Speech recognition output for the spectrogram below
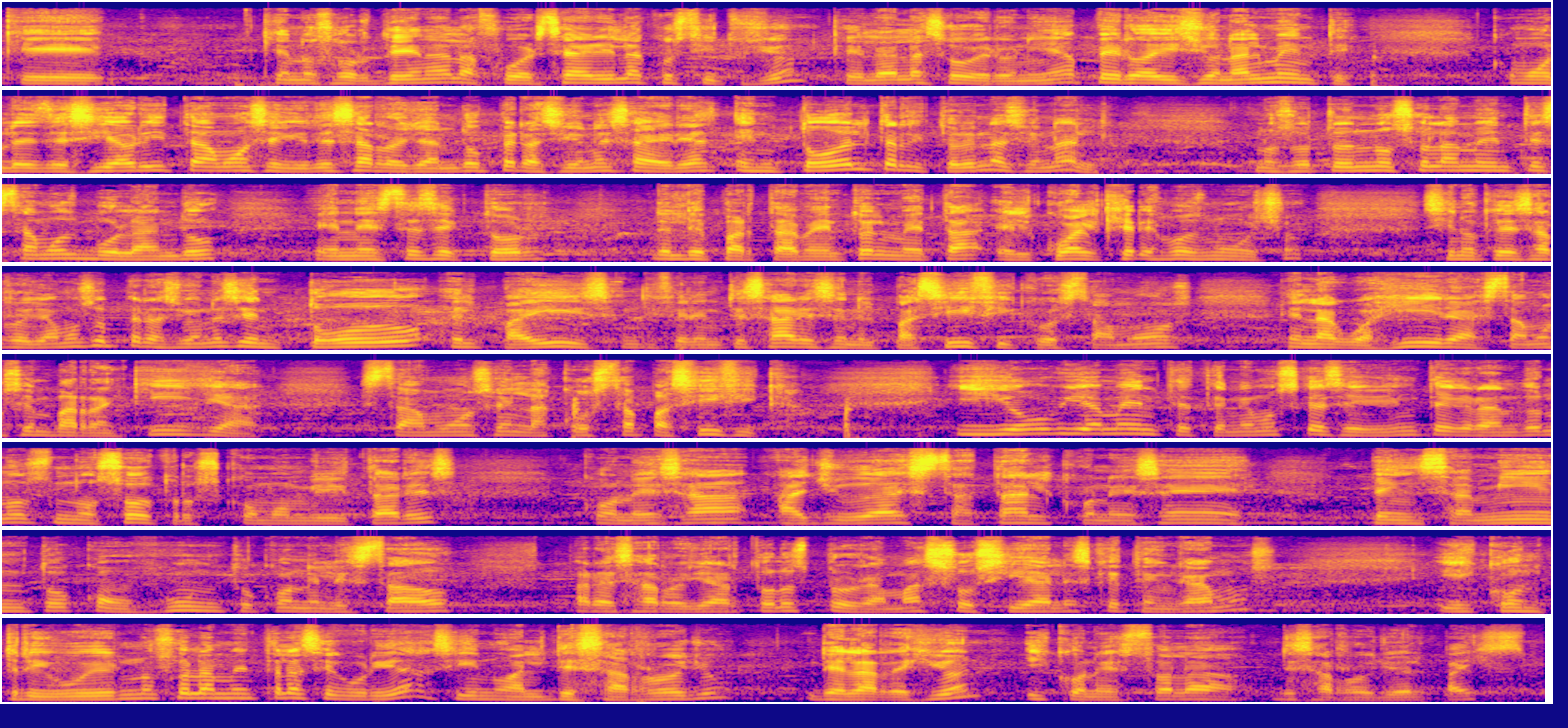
que que nos ordena la Fuerza Aérea y la Constitución, que es la de la soberanía, pero adicionalmente, como les decía ahorita, vamos a seguir desarrollando operaciones aéreas en todo el territorio nacional. Nosotros no solamente estamos volando en este sector del departamento del Meta, el cual queremos mucho, sino que desarrollamos operaciones en todo el país, en diferentes áreas, en el Pacífico, estamos en La Guajira, estamos en Barranquilla, estamos en la costa pacífica. Y obviamente tenemos que seguir integrándonos nosotros como militares con esa ayuda estatal, con ese pensamiento conjunto con el Estado para desarrollar todos los programas sociales que y contribuir no solamente a la seguridad, sino al desarrollo de la región y con esto al desarrollo del país.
